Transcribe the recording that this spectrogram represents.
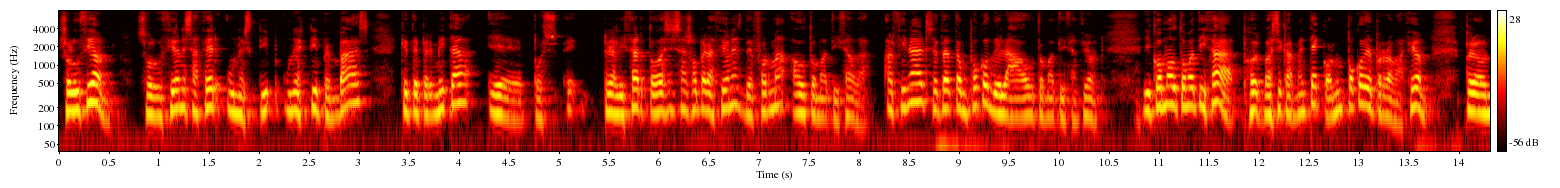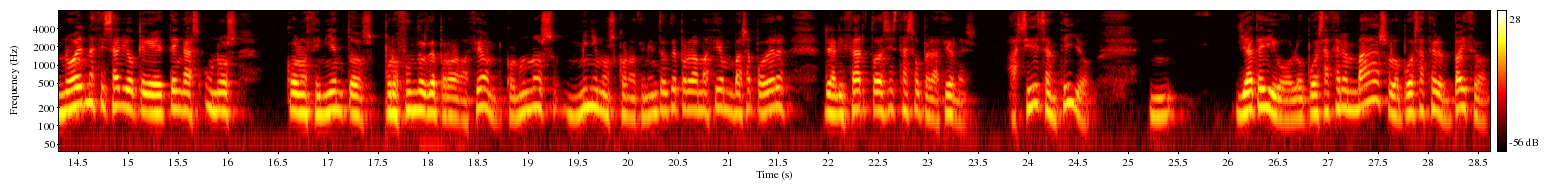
Solución. Solución es hacer un script, un script en Bash que te permita eh, pues, eh, realizar todas esas operaciones de forma automatizada. Al final se trata un poco de la automatización. ¿Y cómo automatizar? Pues básicamente con un poco de programación. Pero no es necesario que tengas unos conocimientos profundos de programación. Con unos mínimos conocimientos de programación vas a poder realizar todas estas operaciones. Así de sencillo. Ya te digo, lo puedes hacer en Bash o lo puedes hacer en Python.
